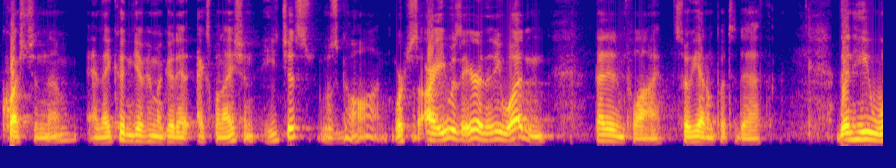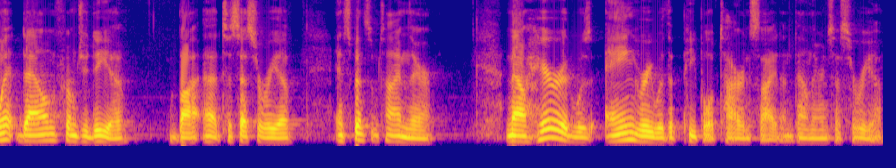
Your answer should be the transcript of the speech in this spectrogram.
questioned them, and they couldn't give him a good explanation. He just was gone. We're sorry, he was here, and then he wasn't. That didn't fly, so he had him put to death. Then he went down from Judea by, uh, to Caesarea and spent some time there. Now, Herod was angry with the people of Tyre and Sidon down there in Caesarea.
